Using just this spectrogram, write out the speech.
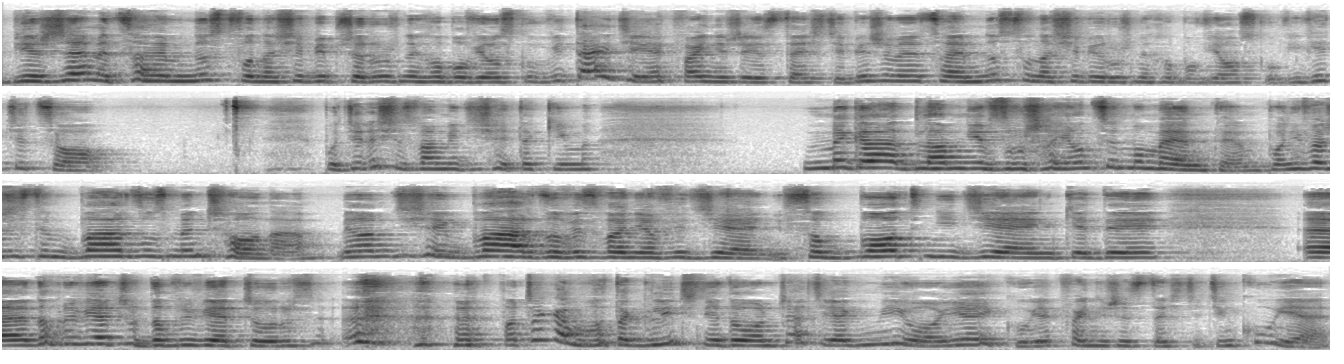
bierzemy całe mnóstwo na siebie przeróżnych obowiązków. Witajcie, jak fajnie, że jesteście. Bierzemy całe mnóstwo na siebie różnych obowiązków. I wiecie co? Podzielę się z Wami dzisiaj takim mega dla mnie wzruszającym momentem, ponieważ jestem bardzo zmęczona. Miałam dzisiaj bardzo wyzwaniowy dzień, sobotni dzień, kiedy. E, dobry wieczór, dobry wieczór. Poczekam, bo tak licznie dołączacie, jak miło. Jejku, jak fajnie, że jesteście. Dziękuję.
